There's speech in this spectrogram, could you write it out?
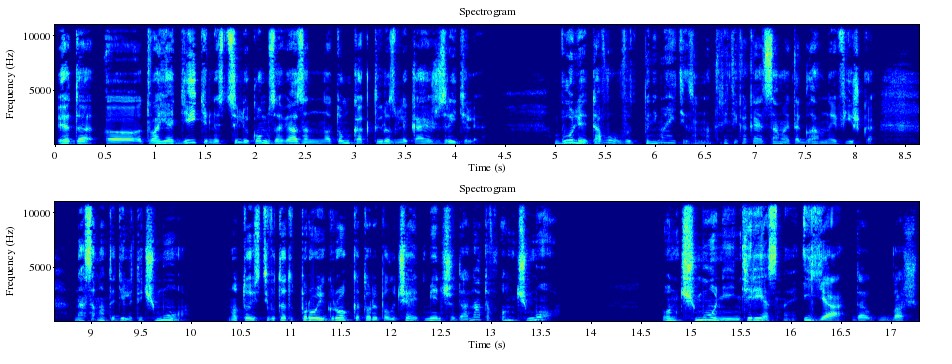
Это э, твоя деятельность целиком завязана на том, как ты развлекаешь зрителя. Более того, вы понимаете, смотрите, какая самая-то главная фишка. На самом-то деле ты чмо. Ну, то есть вот этот проигрок, который получает меньше донатов, он чмо. Он чмо неинтересное. И я, да, ваш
